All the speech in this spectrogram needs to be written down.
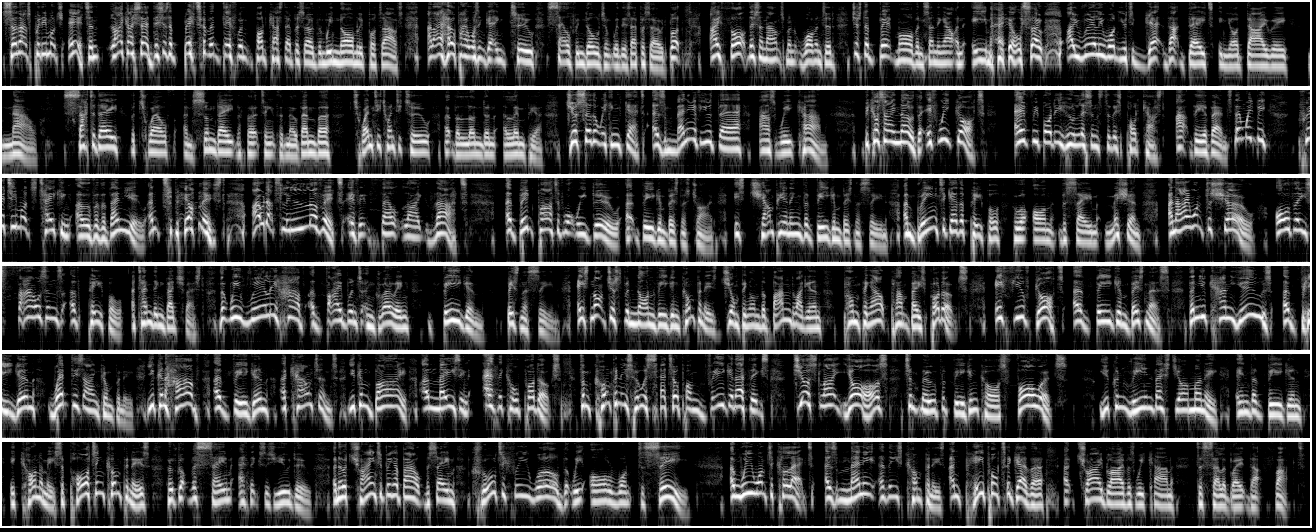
So that's pretty much it. And like I said, this is a bit of a different podcast episode than we normally put out. And I hope I wasn't getting too self indulgent with this episode, but I thought this announcement warranted just a bit more than sending out an email. So I really want you to get that date in your diary now. Saturday the 12th and Sunday the 13th of November 2022 at the London Olympia, just so that we can get as many of you there as we can. Because I know that if we got everybody who listens to this podcast at the event, then we'd be pretty much taking over the venue. And to be honest, I would actually love it if it felt like that. A big part of what we do at Vegan Business Tribe is championing the vegan business scene and bringing together people who are on the same mission. And I want to show all these thousands of people attending VegFest that we really have a vibrant and growing vegan business scene. It's not just for non vegan companies jumping on the bandwagon and pumping out plant based products. If you've got a vegan business, then you can use a vegan web design company. You can have a vegan accountant. You can buy amazing ethical products from companies who are set up on vegan ethics, just like yours, to move the vegan cause forwards you can reinvest your money in the vegan economy, supporting companies who've got the same ethics as you do and who are trying to bring about the same cruelty free world that we all want to see. And we want to collect as many of these companies and people together at Tribe Live as we can to celebrate that fact.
